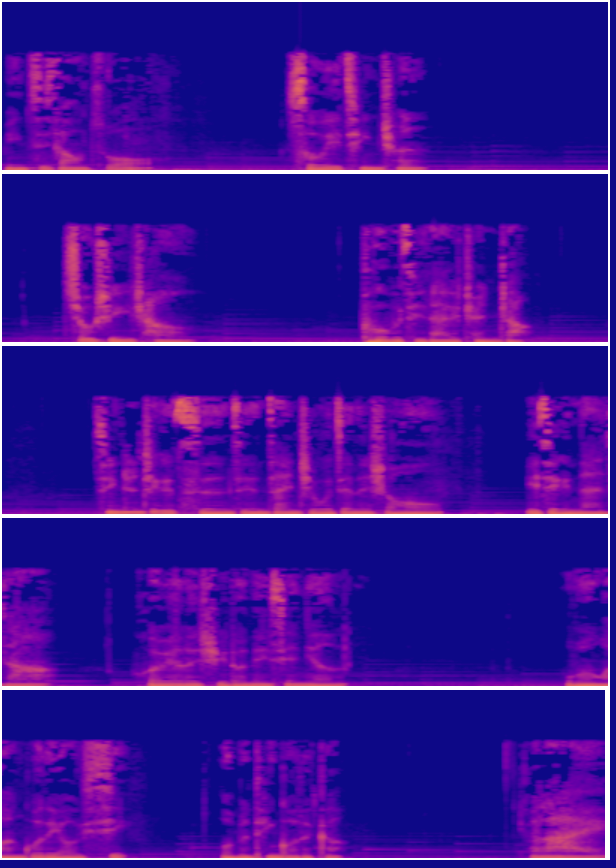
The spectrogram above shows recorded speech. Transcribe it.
名字叫做《所谓青春》。就是一场迫不及待的成长。青春这个词，今天在直播间的时候，一起跟大家回味了许多那些年我们玩过的游戏，我们听过的歌。原来，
